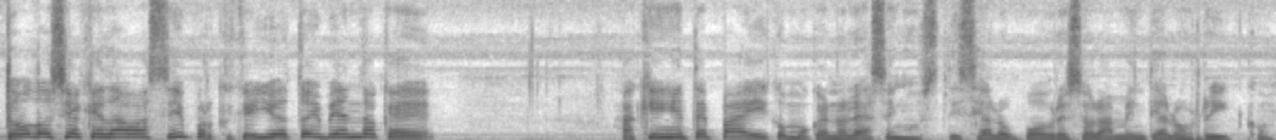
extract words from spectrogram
Todo se ha quedado así porque que yo estoy viendo que aquí en este país como que no le hacen justicia a los pobres, solamente a los ricos.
